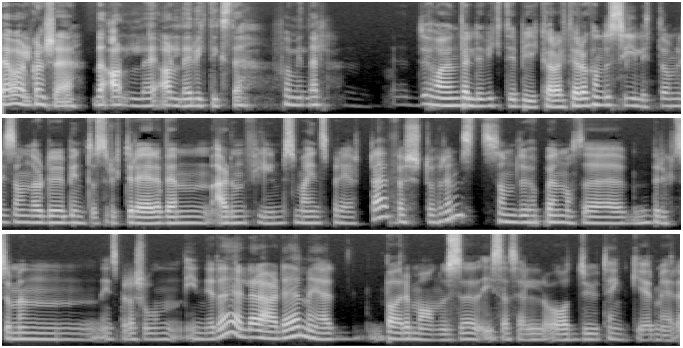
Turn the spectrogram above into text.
Det var vel kanskje det aller, aller viktigste for min del. Du har en veldig viktig bikarakter, og kan du si litt om liksom, når du begynte å strukturere, hvem er det en film som har inspirert deg, først og fremst? Som du har på en måte brukt som en inspirasjon inn i det, eller er det mer bare manuset i seg selv, og du tenker mer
